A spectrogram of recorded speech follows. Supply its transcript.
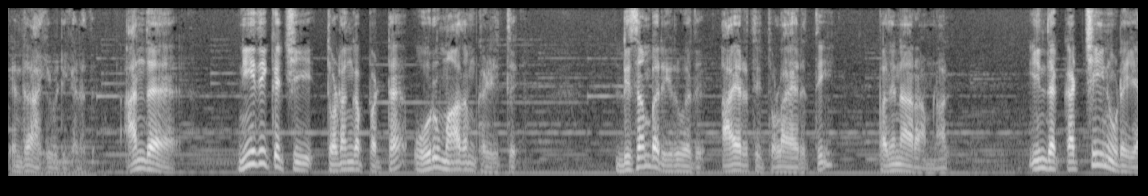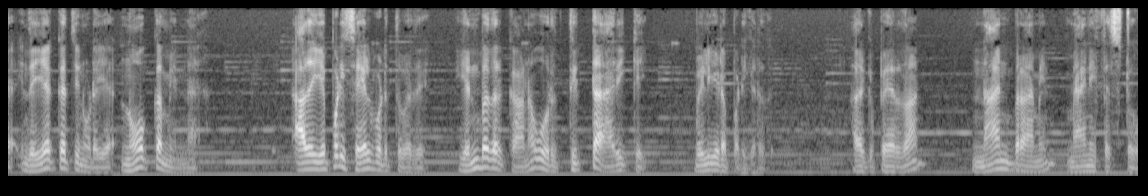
என்று ஆகிவிடுகிறது. அந்த நீதி கட்சி தொடங்கப்பட்ட ஒரு மாதம் கழித்து டிசம்பர் இருபது ஆயிரத்தி தொள்ளாயிரத்தி பதினாறாம் நாள். இந்த கட்சியினுடைய இந்த இயக்கத்தினுடைய நோக்கம் என்ன? அதை எப்படி செயல்படுத்துவது என்பதற்கான ஒரு திட்ட அறிக்கை வெளியிடப்படுகிறது. அதுக்கு பேர் தான் நான் பிராமின் மேனிஃபெஸ்டோ.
